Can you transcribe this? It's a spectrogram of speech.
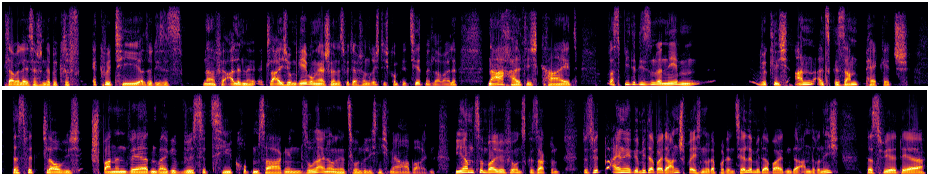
mittlerweile ist ja schon der Begriff Equity, also dieses na, für alle eine gleiche Umgebung herstellen, das wird ja schon richtig kompliziert mittlerweile. Nachhaltigkeit, was bietet dieses Unternehmen wirklich an als Gesamtpackage. Das wird, glaube ich, spannend werden, weil gewisse Zielgruppen sagen, in so einer Organisation will ich nicht mehr arbeiten. Wir haben zum Beispiel für uns gesagt, und das wird einige Mitarbeiter ansprechen oder potenzielle Mitarbeitende, andere nicht, dass wir der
